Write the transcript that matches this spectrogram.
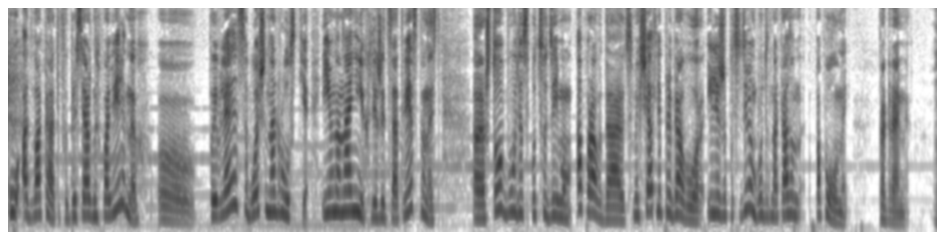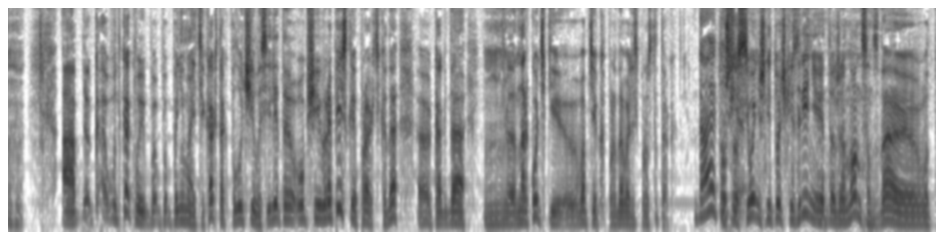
у адвокатов и присяжных поверенных э, появляется больше нагрузки. И именно на них лежит ответственность, э, что будет с подсудимым, оправдают, смягчат ли приговор, или же подсудимый будет наказан по полной программе. А вот как вы понимаете, как так получилось? Или это общеевропейская практика, да, э, когда наркотики э, в аптеках продавались просто так? Да, это Потому что общее- с сегодняшней точки зрения это же нонсенс, да. э, Вот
